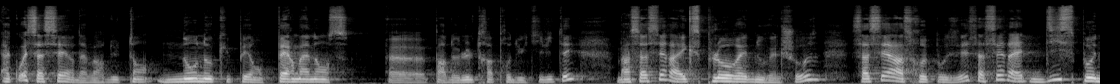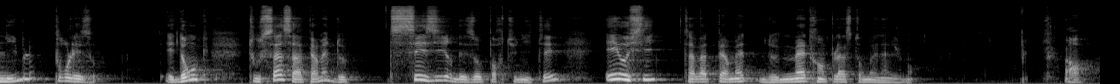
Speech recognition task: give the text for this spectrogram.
à quoi ça sert d'avoir du temps non occupé en permanence euh, par de l'ultra-productivité, ben ça sert à explorer de nouvelles choses, ça sert à se reposer, ça sert à être disponible pour les autres. Et donc, tout ça, ça va permettre de saisir des opportunités et aussi ça va te permettre de mettre en place ton management. Alors,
